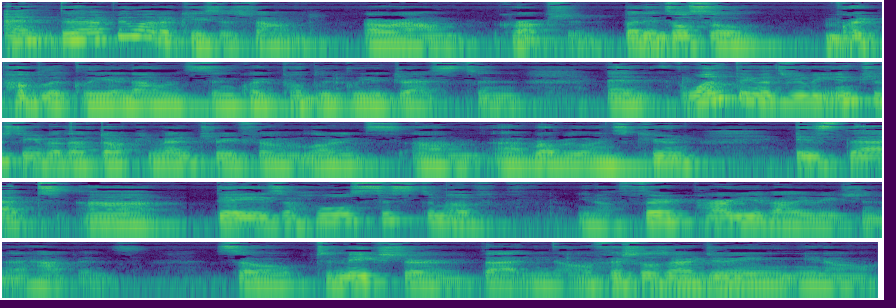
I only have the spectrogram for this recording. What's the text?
And there have been a lot of cases found around corruption, but it's also mm. Quite publicly announced and quite publicly addressed. And and one thing that's really interesting about that documentary from Lawrence um, uh, Robert Lawrence Kuhn is that uh, there is a whole system of you know third party evaluation that happens. So to make sure that you know officials aren't doing you know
